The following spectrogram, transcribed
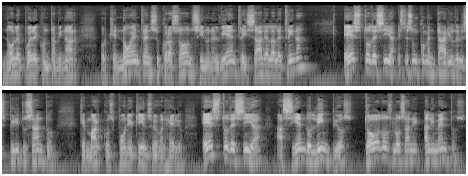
no le puede contaminar, porque no entra en su corazón, sino en el vientre y sale a la letrina? Esto decía, este es un comentario del Espíritu Santo, que Marcos pone aquí en su Evangelio. Esto decía haciendo limpios todos los alimentos.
